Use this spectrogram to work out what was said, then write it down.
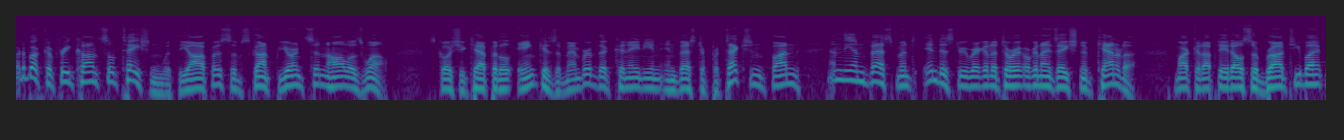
or to book a free consultation with the office of Scott Bjornson Hall's Wealth. Scotia Capital Inc. is a member of the Canadian Investor Protection Fund and the Investment Industry Regulatory Organization of Canada. Market Update also brought to you by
